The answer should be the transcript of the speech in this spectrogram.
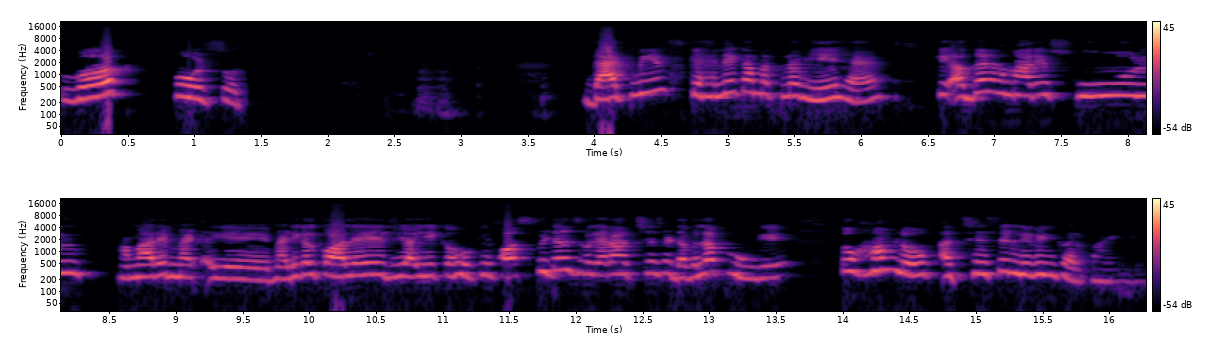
वर्क फोर्स होती दैट मीन्स कहने का मतलब ये है कि अगर हमारे स्कूल, हमारे ये मेडिकल कॉलेज या ये कहो कि हॉस्पिटल्स वगैरह अच्छे से डेवलप होंगे तो हम लोग अच्छे से लिविंग कर पाएँगे।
